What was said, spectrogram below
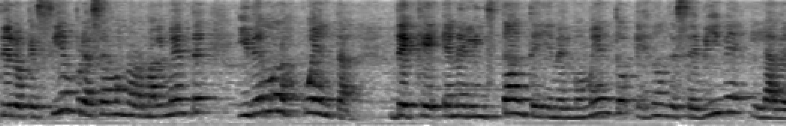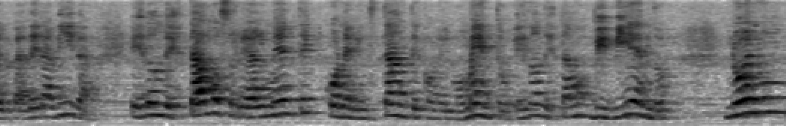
de lo que siempre hacemos normalmente y démonos cuenta de que en el instante y en el momento es donde se vive la verdadera vida, es donde estamos realmente con el instante, con el momento, es donde estamos viviendo, no en un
